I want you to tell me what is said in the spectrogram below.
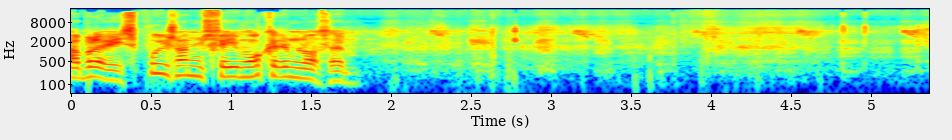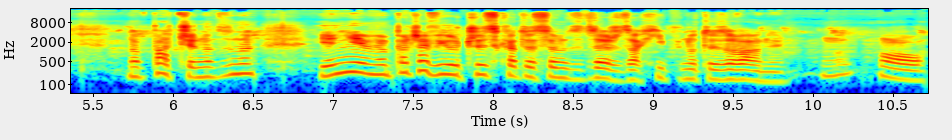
Albo lepiej, spójrz na mnie swoim mokrym nosem. No patrzcie, no to no, ja nie wiem, patrzę w Juczycka, to jestem też zahipnotyzowany. No, o,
